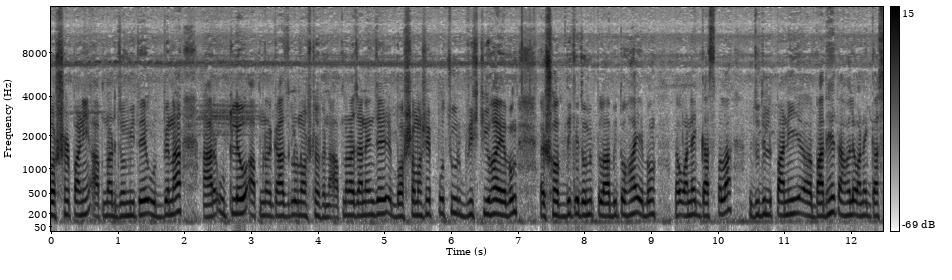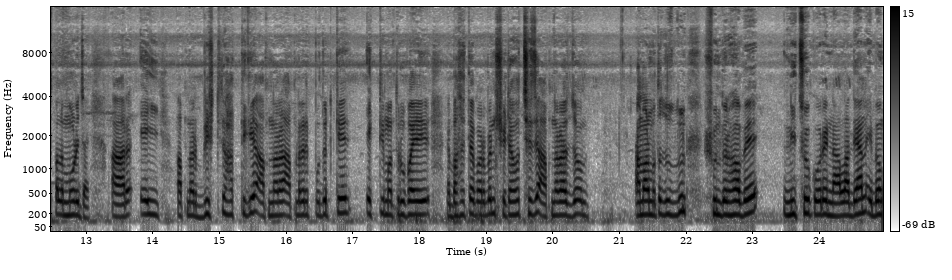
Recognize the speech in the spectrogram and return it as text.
বর্ষার পানি আপনার জমিতে উঠবে না আর উঠলেও আপনার গাছগুলো নষ্ট হবে না। আপনারা জানেন যে বর্ষা মাসে প্রচুর বৃষ্টি হয় এবং সব দিকে জমি প্লাবিত হয় এবং অনেক গাছপালা যদি পানি বাঁধে তাহলে অনেক গাছপালা মরে যায়। আর এই আপনার বৃষ্টির হাত থেকে আপনারা আপনাদের প্রজেক্টকে একটি মাত্র উপায়ে বাঁচাতে পারবেন, সেটা হচ্ছে যে আপনারা আমার মতো যদি সুন্দরভাবে নিচু করে নালা দেন এবং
